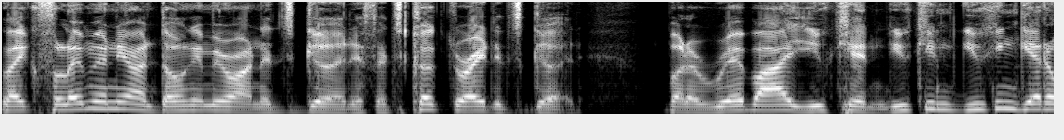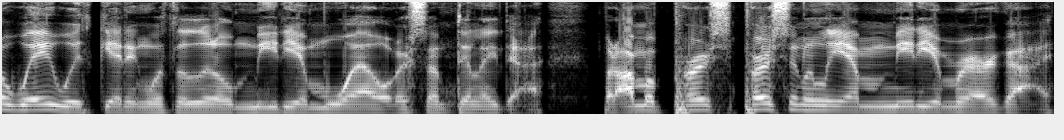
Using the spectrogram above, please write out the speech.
like filet mignon. Don't get me wrong; it's good. If it's cooked right, it's good but a ribeye you can you can you can get away with getting with a little medium well or something like that. But I'm a pers- personally I'm a medium rare guy,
